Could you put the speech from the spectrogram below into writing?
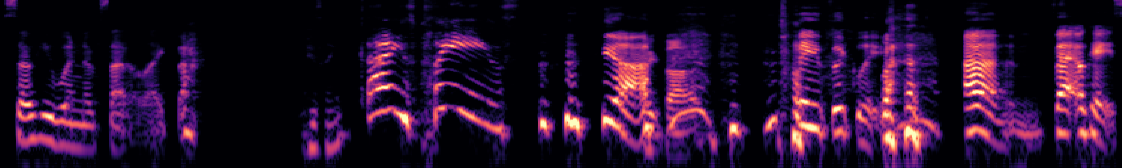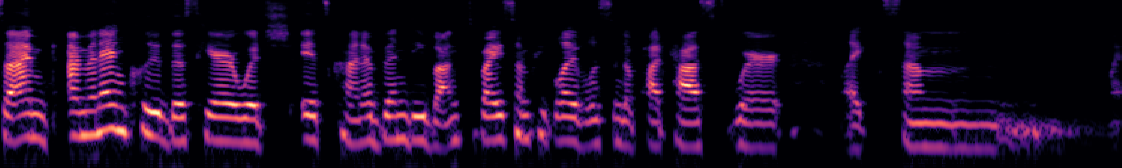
so he wouldn't have said it like that He's like, "Guys, please." yeah. Basically. Um but okay so i'm i'm gonna include this here which it's kind of been debunked by some people i've listened to podcasts where like some i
